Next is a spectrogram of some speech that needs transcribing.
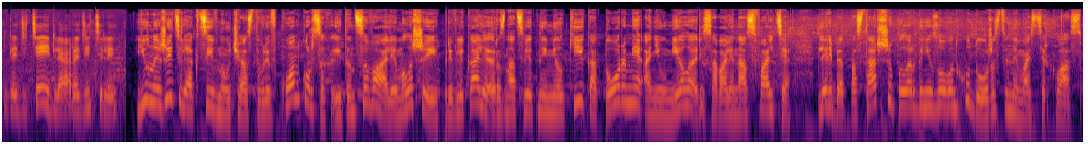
для детей, для родителей. Юные жители активно участвовали в конкурсах и танцевали. Малышей привлекали разноцветные мелки, которыми они умело рисовали на асфальте. Для ребят постарше был организован художественный мастер-класс.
